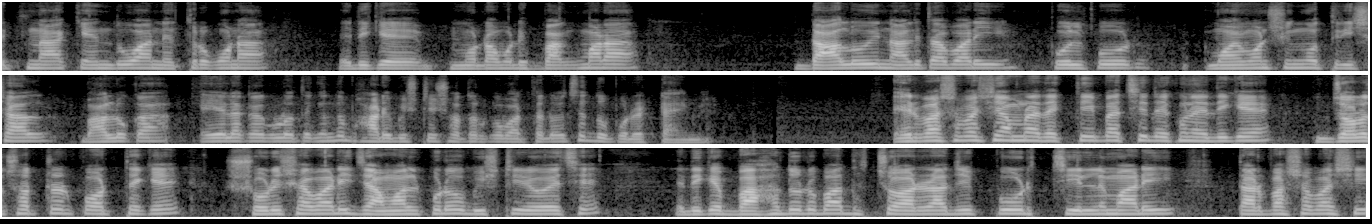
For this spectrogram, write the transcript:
এতনা, কেন্দুয়া, নেত্রকোনা, এদিকে মোটামুটি বাগমারা, ডালুই, নালিতাবাড়ি, ফুলপুর, ময়মনসিংহ, ত্রিশাল, ভালুকা, এই এলাকাগুলোতে কিন্তু ভারী বৃষ্টির সতর্কবার্তা রয়েছে দুপুরের টাইমে এর পাশাপাশি আমরা দেখতেই পাচ্ছি, দেখুন এদিকে জলছত্রর পর থেকে সরিষাবাড়ি, জামালপুরেও বৃষ্টি রয়েছে। এদিকে বাহাদুরবাদ, চররাজীবপুর, চিলমারি, তার পাশাপাশি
